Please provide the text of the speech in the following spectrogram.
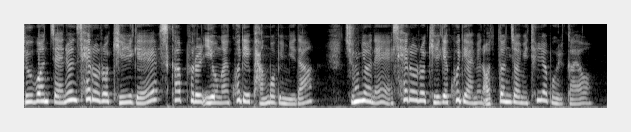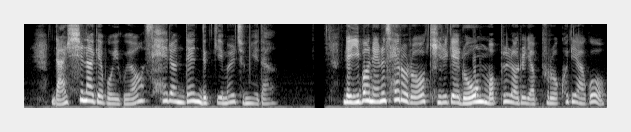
두 번째는 세로로 길게 스카프를 이용한 코디 방법입니다. 중년에 세로로 길게 코디하면 어떤 점이 틀려 보일까요? 날씬하게 보이고요. 세련된 느낌을 줍니다. 네, 이번에는 세로로 길게 long 머플러를 옆으로 코디하고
